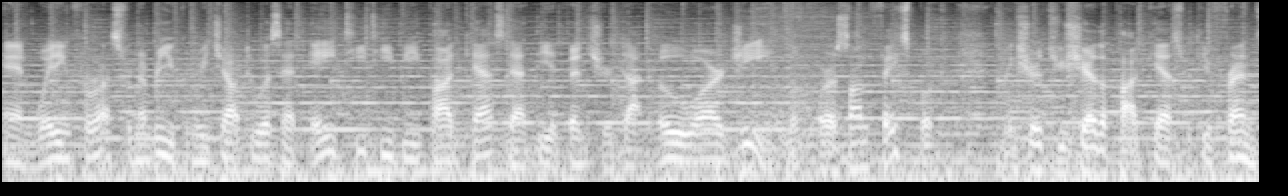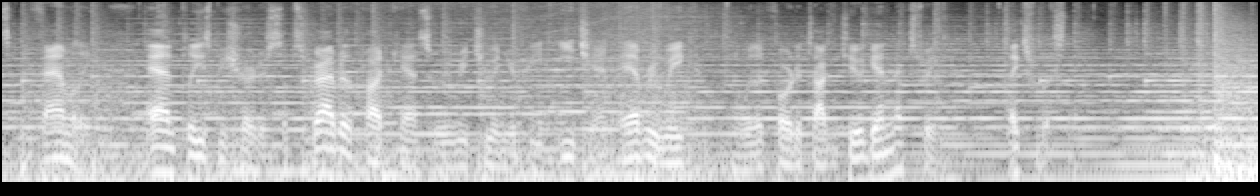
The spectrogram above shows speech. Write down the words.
and waiting for us, remember you can reach out to us at attbpodcast at theadventure.org. Look for us on Facebook. Make sure that you share the podcast with your friends and family. And please be sure to subscribe to the podcast so we reach you in your feed each and every week. We look forward to talking to you again next week. Thanks for listening.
